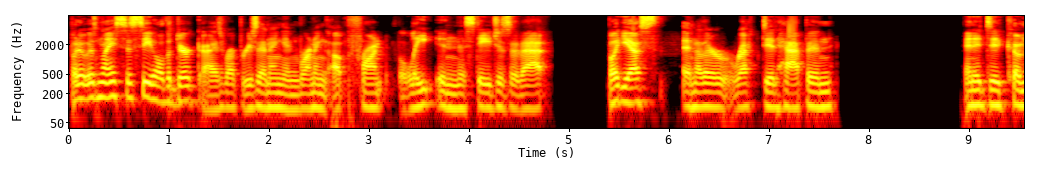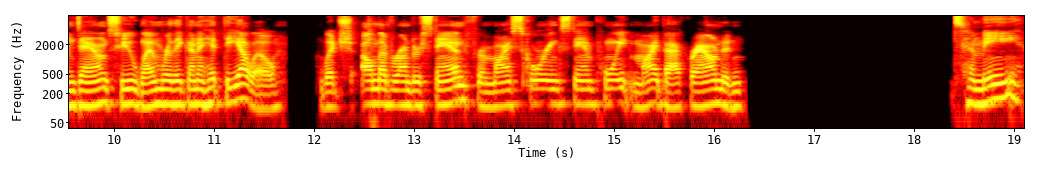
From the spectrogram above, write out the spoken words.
But it was nice to see all the dirt guys representing and running up front late in the stages of that. But yes, another wreck did happen. And it did come down to when were they going to hit the yellow, which I'll never understand from my scoring standpoint, my background. And to me,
